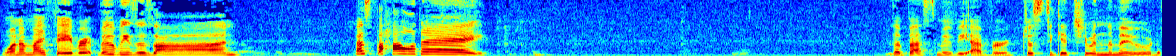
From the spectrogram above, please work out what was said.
One of my favorite movies is on. That's the holiday. the best movie ever, just to get you in the mood.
